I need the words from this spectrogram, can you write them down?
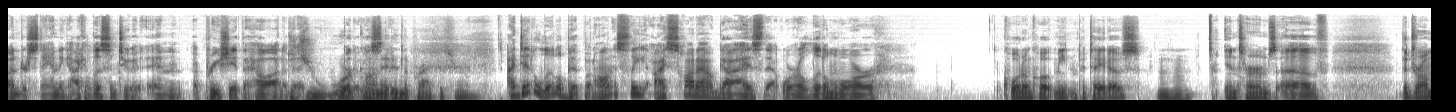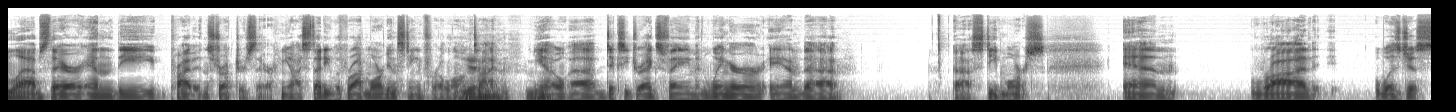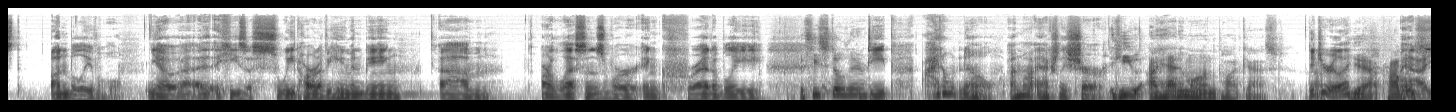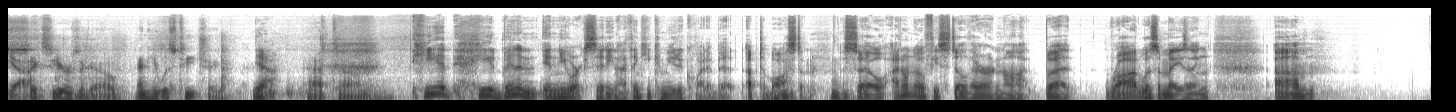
understanding. I could listen to it and appreciate the hell out of it. Did you work was on it like- in the practice room? I did a little bit, but honestly, I sought out guys that were a little more quote unquote meat and potatoes in terms of the drum labs there and the private instructors there. You know, I studied with Rod Morgenstein for a long Yeah. time. You know, uh, Dixie Dregs fame and Winger and uh, uh, Steve Morse. And Rod was just unbelievable. You know, uh, he's a sweetheart of a human being. Um, our lessons were incredibly Is he still there? deep. I don't know. I'm not actually sure. He, I had him on the podcast. Did you really? Yeah, probably Uh, yeah. six years ago, and he was teaching Yeah. at. Um, He had he had been in, in New York City, and I think he commuted quite a bit up to Boston. So I don't know if he's still there or not. But Rod was amazing. Um,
